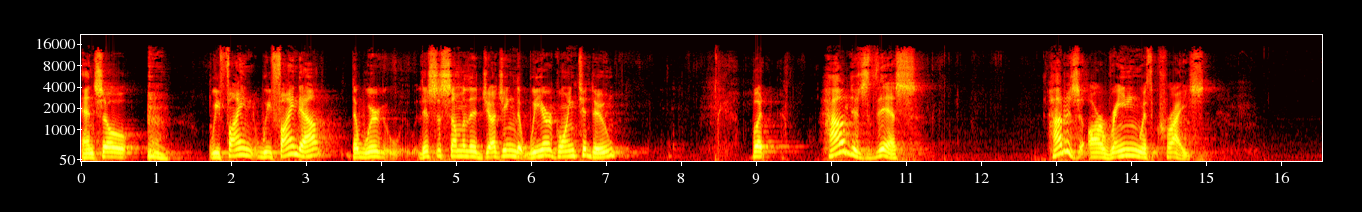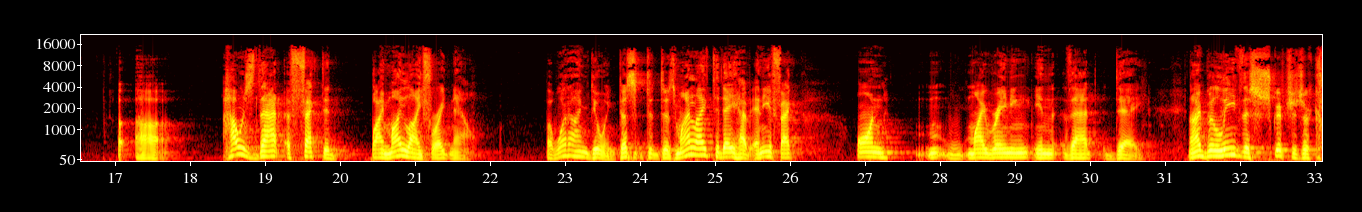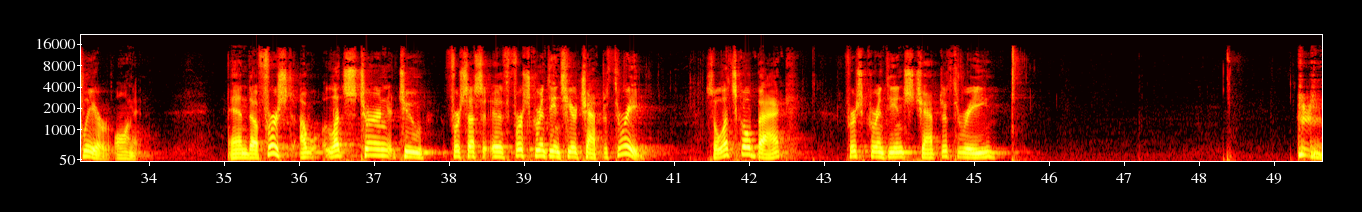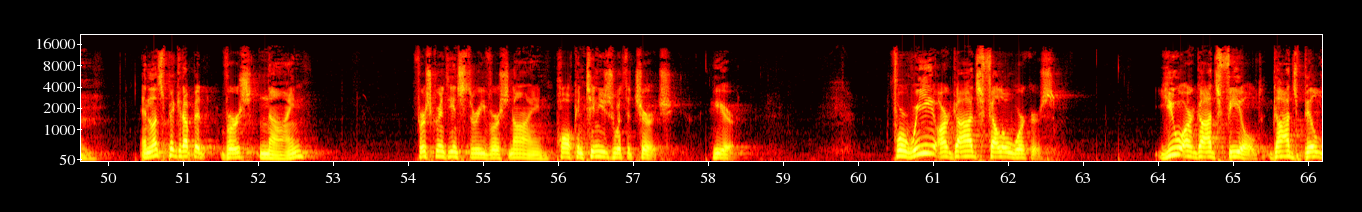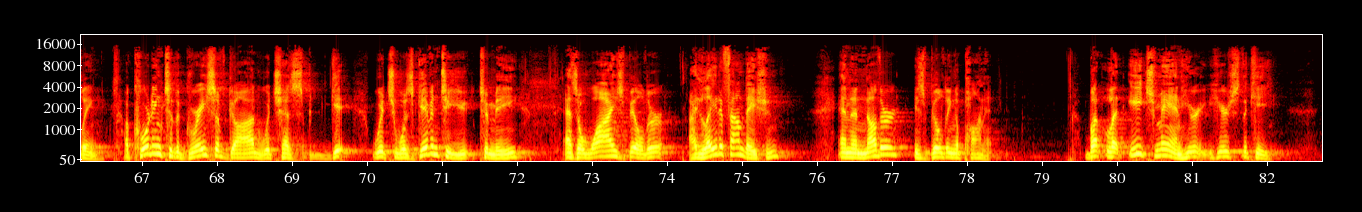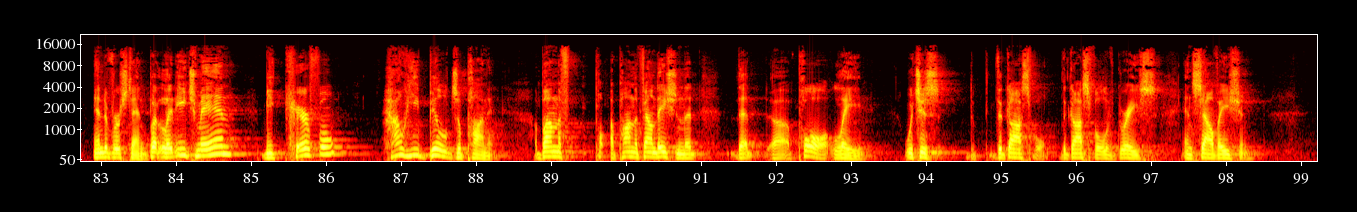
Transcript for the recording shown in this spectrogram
And so we find, we find out that we're, this is some of the judging that we are going to do. But how does this, how does our reigning with Christ, uh, uh how is that affected by my life right now? By what I'm doing? Does, does my life today have any effect on my reigning in that day? And I believe the scriptures are clear on it. And uh, first, let's turn to 1, uh, Corinthians here, chapter 3. So let's go back. 1 Corinthians chapter 3. and let's pick it up at verse 9. 1 Corinthians 3, verse 9. Paul continues with the church here. For we are God's fellow workers. You are God's field, God's building, according to the grace of God which has which was given to you to me as a wise builder. I laid a foundation, and another is building upon it. But let each man here here's the key. End of verse 10. But let each man be careful how he builds upon it, upon the upon the foundation that, that uh, Paul laid, which is the, the gospel, the gospel of grace and salvation.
